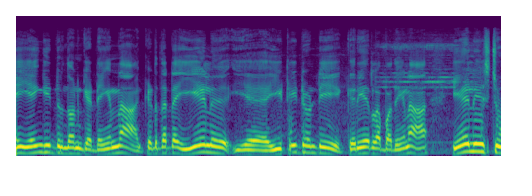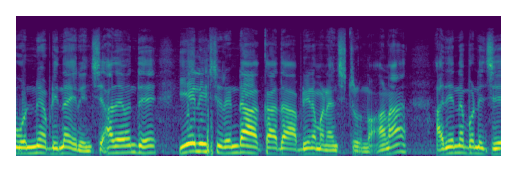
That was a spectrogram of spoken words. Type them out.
ஏன் ஏங்கிட்டு இருந்தோன்னு கேட்டிங்கன்னா கிட்டத்தட்ட ஏழு டி டுவெண்ட்டி கெரியரில் பார்த்தீங்கன்னா ஏழு இஸ்ட்டு ஒன்று அப்படின்னு தான் இருந்துச்சு. அதை வந்து ஏழு இஸ்ட்டு ரெண்டாக ஆக்காதா அப்படின்னு நம்ம நினச்சிட்டு இருந்தோம். ஆனால் அது என்ன பண்ணுச்சு?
